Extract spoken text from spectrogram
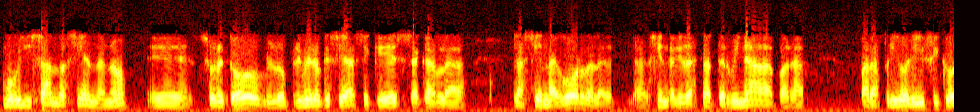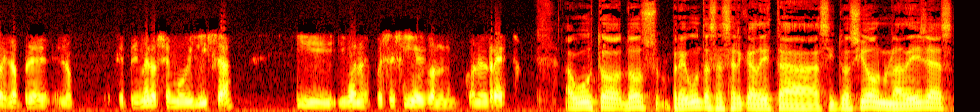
movilizando Hacienda, ¿no? Eh, sobre todo lo primero que se hace que es sacar la, la Hacienda gorda, la, Hacienda que ya está terminada para, para frigorífico, es lo, lo que primero se moviliza y, bueno, después se sigue con, con el resto. Augusto, dos preguntas acerca de esta situación. Una de ellas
